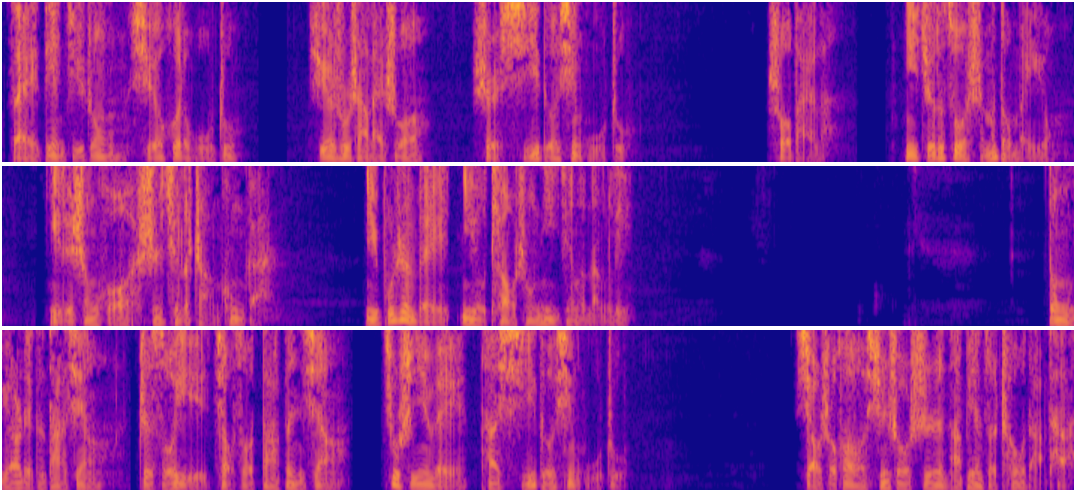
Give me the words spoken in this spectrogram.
在电击中学会了无助，学术上来说是习得性无助。说白了，你觉得做什么都没用，你对生活失去了掌控感，你不认为你有跳出逆境的能力。动物园里的大象之所以叫做大笨象，就是因为它习得性无助。小时候，驯兽师拿鞭子抽打它，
